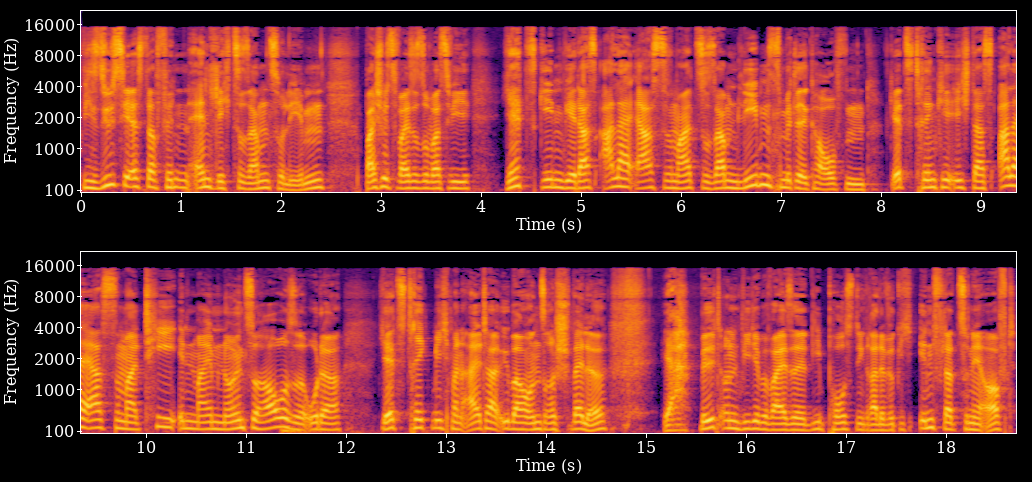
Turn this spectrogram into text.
wie süß sie es da finden, endlich zusammenzuleben. Beispielsweise sowas wie, jetzt gehen wir das allererste Mal zusammen Lebensmittel kaufen. Jetzt trinke ich das allererste Mal Tee in meinem neuen Zuhause oder jetzt trägt mich mein Alter über unsere Schwelle ja, Bild- und Videobeweise, die posten die gerade wirklich inflationär oft.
